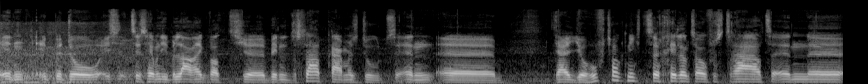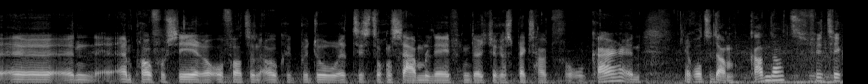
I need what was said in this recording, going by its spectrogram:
En ik bedoel, is, het is helemaal niet belangrijk wat je binnen de slaapkamers doet. En uh, ja, je hoeft ook niet uh, gillend over straat en, uh, en, en, provoceren of wat dan ook. Ik bedoel, het is toch een samenleving dat je respect houdt voor elkaar. En in Rotterdam kan dat, vind ik.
